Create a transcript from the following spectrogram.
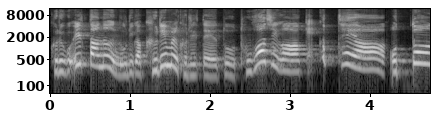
그리고 일단은 우리가 그림을 그릴 때에도 도화지가 깨끗해야 어떤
